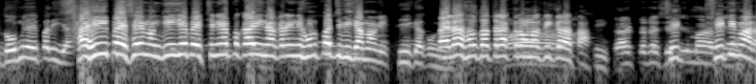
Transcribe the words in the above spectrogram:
ਦੋ ਮਹੀਨੇ ਭਰੀ ਆ। ਸਹੀ ਪੈਸੇ ਮੰਗੀ ਜੇ ਵੇਚਣੇ ਆ, ਪਕਾਈ ਨਾ ਕਰੀ ਨਹੀਂ ਹੁਣ ਭੱਜ ਵੀ ਜਾਵਾਂਗੇ। ਠੀਕ ਆ ਕੋਈ। ਪਹਿਲਾ ਸੌਦਾ ਤੇਰਾ ਕਰਾਉਣਾ ਸੀ ਕਰਾਤਾ। ਨੇ ਸੀਟੀ ਮਾਰ ਸੀਟੀ ਮਾਰ।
